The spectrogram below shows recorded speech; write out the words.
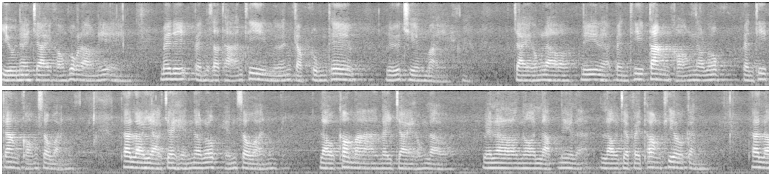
อยู่ในใจของพวกเรานี้เอง ไม่ได้เป็นสถานที่เหมือนกับกรุงเทพหรือเชียงใหม่ ใจของเรานี่แหละเป็นที่ตั้งของนรก เป็นที่ตั้งของสวรรค์ ถ้าเราอยากจะเห็นนรกเห็นสวรรค์ เราเข้ามาในใจของเรา เวลานอนหลับนี่แหละ เราจะไปท่องเที่ยวกัน ถ้าเรา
